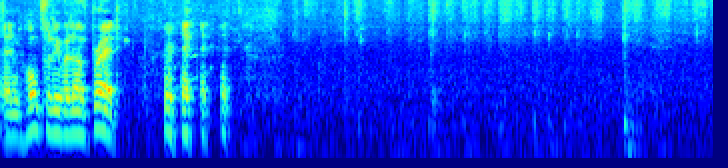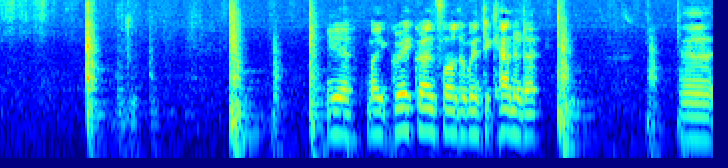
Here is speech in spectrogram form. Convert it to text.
and hopefully we'll have bread. Yeah, my great grandfather went to Canada uh, a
